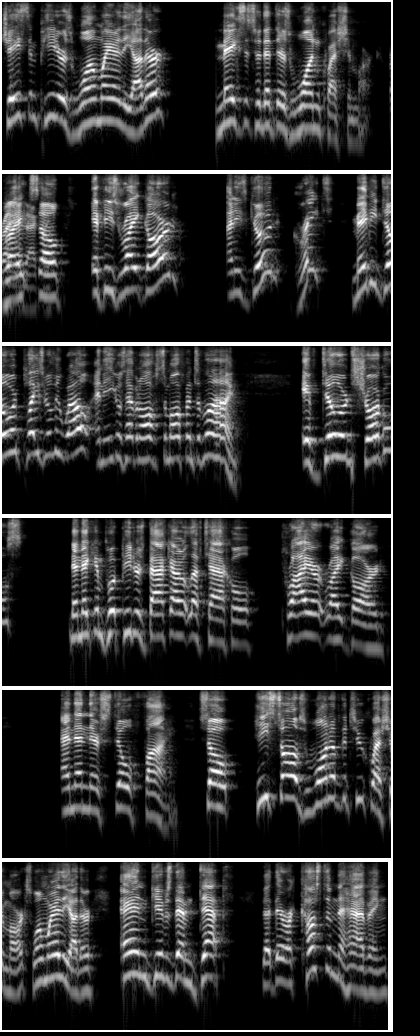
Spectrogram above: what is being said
Jason Peters, one way or the other, makes it so that there's one question mark. Right, Right. exactly. So if he's right guard and he's good, great. Maybe Dillard plays really well and the Eagles have an awesome offensive line. If Dillard struggles, then they can put Peters back out at left tackle, Pryor at right guard, and then they're still fine. So he solves one of the two question marks, one way or the other, and gives them depth that they're accustomed to having,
